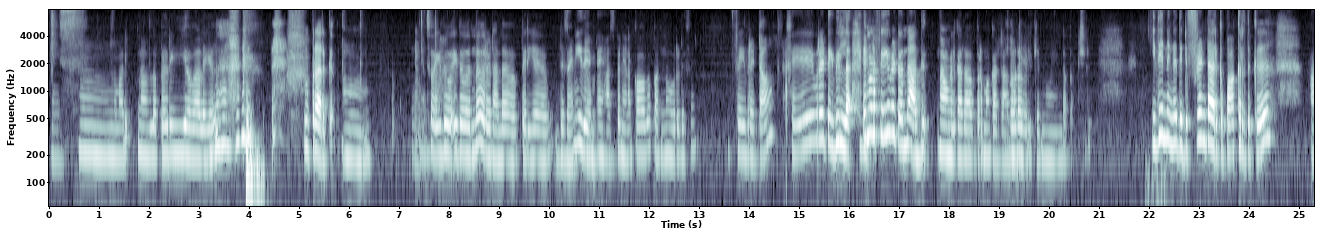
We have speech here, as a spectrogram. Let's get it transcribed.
நைஸ் ம், இந்த மாதிரி நல்ல பெரிய வளையல். சூப்பரா இருக்கு. ஸோ இது இது வந்து ஒரு நல்ல பெரிய டிசைன் இது என் என் ஹஸ்பண்ட் எனக்காக பண்ண ஒரு டிசைன் ஃபேவரட்டா ஃபேவரட் இது இல்லை. என்னோட ஃபேவரட் வந்து அது. நான் உங்களுக்கு அதை அப்புறமா காட்டுறேன். அதோட விழிக்கணும் இந்த ஆக்சுவலி இது என்னங்க? இது டிஃப்ரெண்டா இருக்கு பாக்குறதுக்கு. ஆ.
